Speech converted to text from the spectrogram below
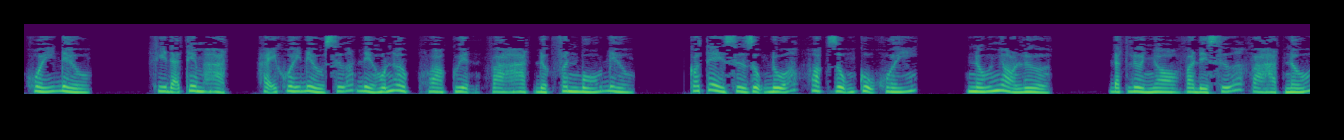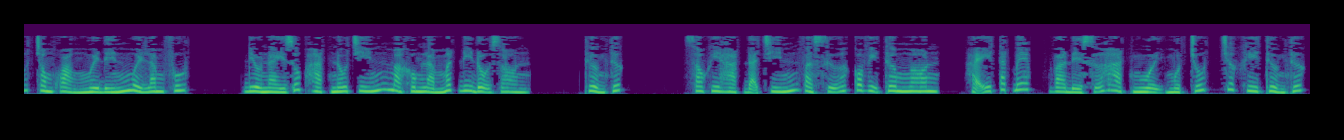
Khuấy đều. Khi đã thêm hạt, hãy khuấy đều sữa để hỗn hợp hòa quyện và hạt được phân bố đều. Có thể sử dụng đũa hoặc dụng cụ khuấy. Nấu nhỏ lửa. Đặt lửa nhỏ và để sữa và hạt nấu trong khoảng 10 đến 15 phút. Điều này giúp hạt nấu chín mà không làm mất đi độ giòn. Thưởng thức. Sau khi hạt đã chín và sữa có vị thơm ngon, hãy tắt bếp và để sữa hạt nguội một chút trước khi thưởng thức.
